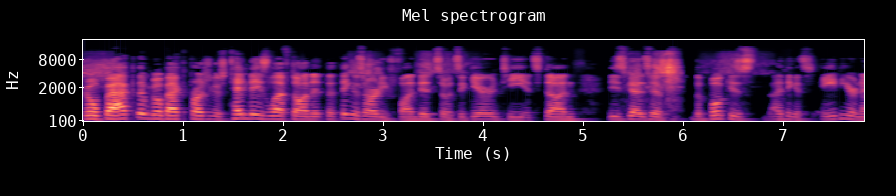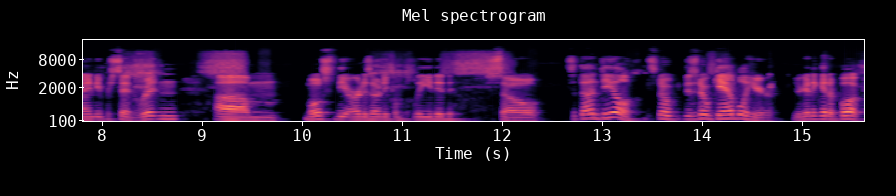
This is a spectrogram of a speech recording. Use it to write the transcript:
Go back them. Go back to project. There's ten days left on it. The thing is already funded, so it's a guarantee. It's done. These guys have the book is I think it's eighty or ninety percent written. Um, most of the art is already completed, so it's a done deal. It's no there's no gamble here. You're gonna get a book,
